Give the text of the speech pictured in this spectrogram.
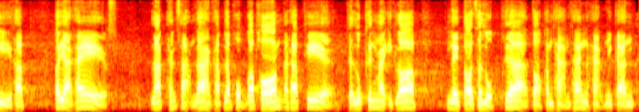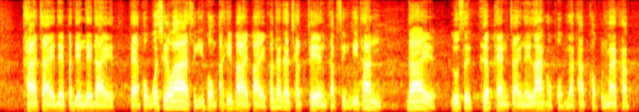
ดีครับ ก็อยากให้รับทั้ง3ด้านครับ แล้วผมก็พร้อมนะครับที่จะลุกขึ้นมาอีกรอบในตอนสรุปเพื่อตอบคำถามท่านหากมีการคาใจในประเด็นใด ๆ แต่ผมก็เชื่อว่าสิ่งที่ผมอธิบายไป ก็น่าจะชัดเจนกับสิ่งที่ท่านได้รู้สึกเคลือบแคลงใจในร่างของผมแล้วครับ ขอบคุณมากครับ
